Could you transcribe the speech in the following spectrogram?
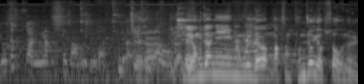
여자 숙소 아니면 밖에서 하고 있는 거 같아요. 근데 영자님을 내가 막상 본 적이 없어 오늘.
